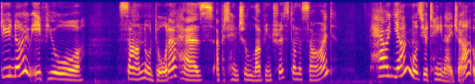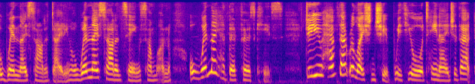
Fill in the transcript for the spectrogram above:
Do you know if your son or daughter has a potential love interest on the side? How young was your teenager when they started dating, or when they started seeing someone, or when they had their first kiss? Do you have that relationship with your teenager that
